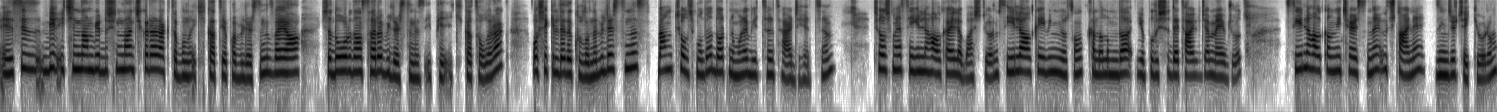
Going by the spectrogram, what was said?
Ee, siz bir içinden bir dışından çıkararak da bunu iki kat yapabilirsiniz veya işte doğrudan sarabilirsiniz ipi iki kat olarak. O şekilde de kullanabilirsiniz. Ben bu çalışmada 4 numara bir tığ tercih ettim. Çalışmaya sihirli halka ile başlıyorum. Sihirli halkayı bilmiyorsanız kanalımda yapılışı detaylıca mevcut. Sihirli halkanın içerisine 3 tane zincir çekiyorum.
